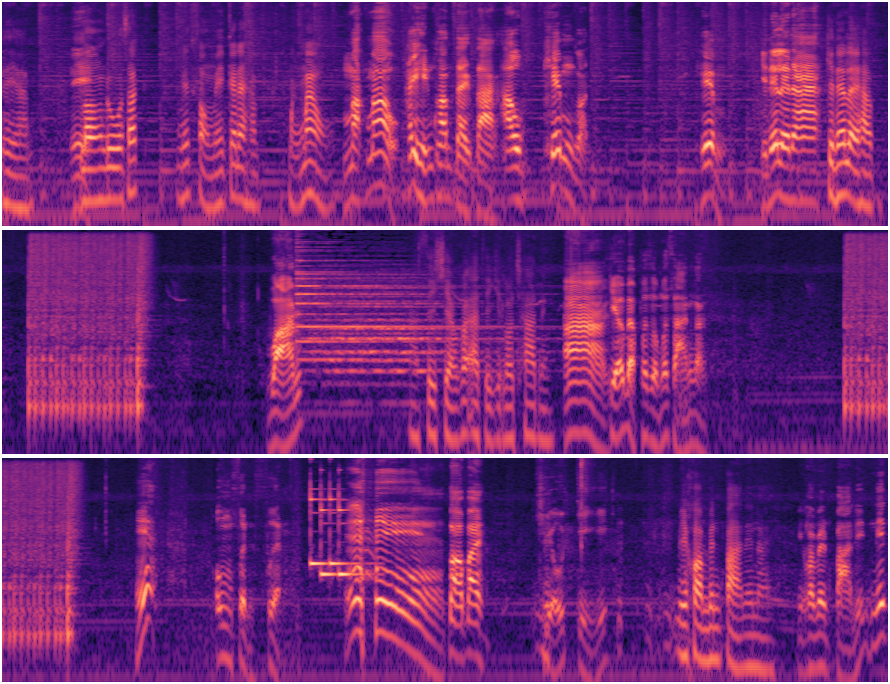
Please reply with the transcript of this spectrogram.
นี่ครับนี่ลองดูสักเม็ดสองเม็ดก็ได้ครับ หมักเมาหมักเมาให้เห็นความแตกต่าง เอาเข้มก่อน เข้ม กินได้เลยนะ กินได้เลยครับ หวานอะ สีเขียวก็อาจจะกินรสชาติหนึ่งอ่าเคี้ยวแบบผสมผสานก่อนเอ๊ะอมเฟื่อนเฟื่อนๆอื้อหือต่อไป เขียวจี มีความเป็นป่าหน่อยมีความเป็นป่านิดนิด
